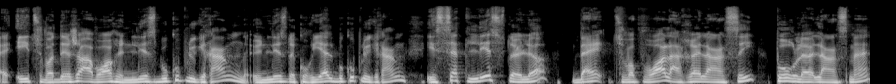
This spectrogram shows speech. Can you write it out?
euh, et tu vas déjà avoir une liste beaucoup plus grande, une liste de courriels beaucoup plus grande. Et cette liste-là, ben, tu vas pouvoir la relancer pour le lancement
